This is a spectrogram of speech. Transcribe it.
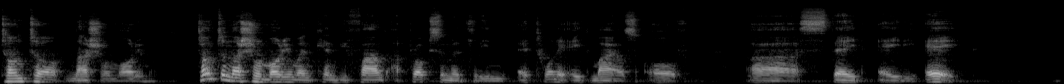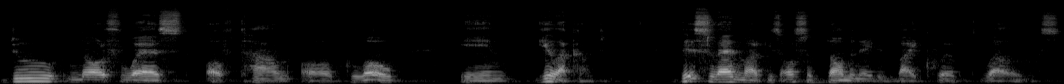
Tonto National Monument. Tonto National Monument can be found approximately at 28 miles of uh, State 88, due northwest of town of Globe in Gila County. This landmark is also dominated by cliff dwellings.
